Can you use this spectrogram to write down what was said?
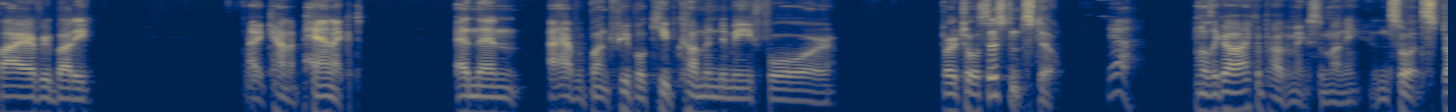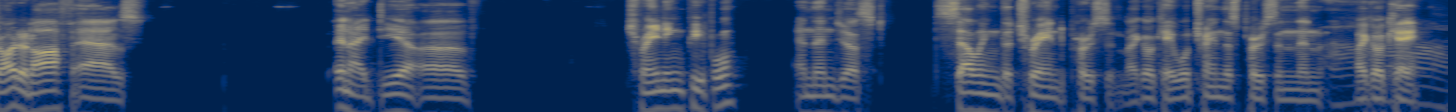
fire everybody. I kind of panicked. And then I have a bunch of people keep coming to me for virtual assistants still. Yeah. I was like, oh, I could probably make some money. And so it started off as an idea of training people and then just selling the trained person. Like, okay, we'll train this person. Then, like, okay, ah.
